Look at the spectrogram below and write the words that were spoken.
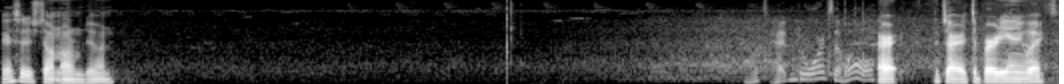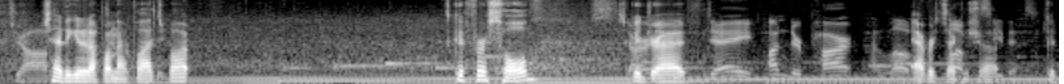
I guess I just don't know what I'm doing. Well, it's heading towards the hole. All right, it's all right. It's a birdie anyway. Nice. Just had to get it up on that flat spot. Good first hole. It's a good drive. Day under par. I love Average second to shot. Good.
